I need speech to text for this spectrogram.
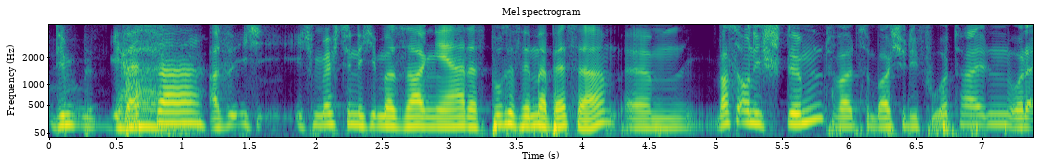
Dem, besser? Ja, also ich, ich möchte nicht immer sagen, ja, das Buch ist immer besser. Ähm, was auch nicht stimmt, weil zum Beispiel die Verurteilten oder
